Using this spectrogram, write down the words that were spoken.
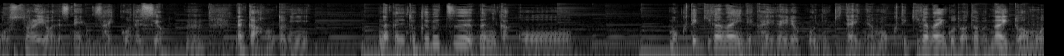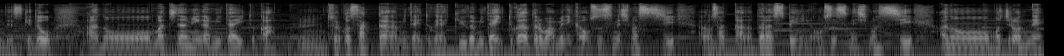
オーストラリアはですね、最高ですよ。うん。なんか本当に、なんかね、特別何かこう、目的がないで海外旅行に行きたいな。目的がないことは多分ないとは思うんですけど、あのー、街並みが見たいとか、うん、それこそサッカーが見たいとか野球が見たいとかだったらアメリカをおすすめしますし、あの、サッカーだったらスペインをおすすめしますし、あのー、もちろんね、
